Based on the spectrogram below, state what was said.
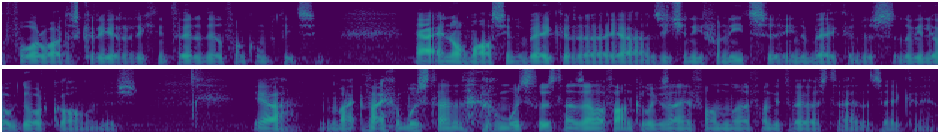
voorwaarden creëren richting het tweede deel van de competitie. Ja, en nogmaals, in de beker ja, zit je niet voor niets in de beker, dus daar wil je ook doorkomen. Dus ja, mijn, mijn gemoedstoestand zal afhankelijk zijn van, van die twee wedstrijden, zeker. Ja.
